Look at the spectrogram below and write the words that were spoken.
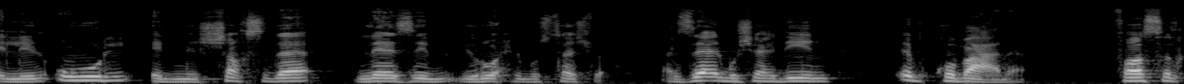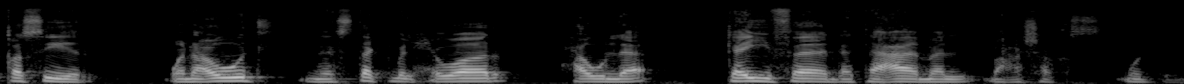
اللي نقول إن الشخص ده لازم يروح المستشفى. أعزائي المشاهدين ابقوا معنا. فاصل قصير ونعود لنستكمل حوار حول كيف نتعامل مع شخص مدمن.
